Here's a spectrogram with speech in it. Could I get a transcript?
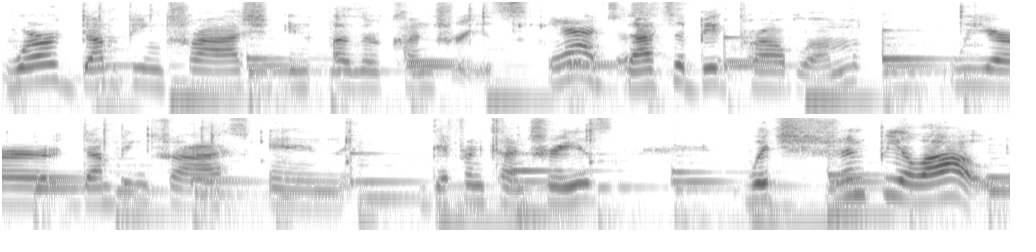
We're dumping trash in other countries. yeah just That's a big problem. We are dumping trash in different countries, which shouldn't be allowed.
